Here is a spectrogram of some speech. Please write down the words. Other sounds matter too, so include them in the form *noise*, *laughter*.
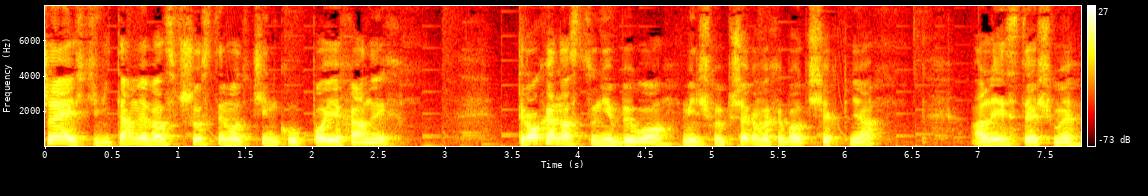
Cześć, witamy Was w szóstym odcinku Pojechanych. Trochę nas tu nie było, mieliśmy przerwę chyba od sierpnia, ale jesteśmy.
